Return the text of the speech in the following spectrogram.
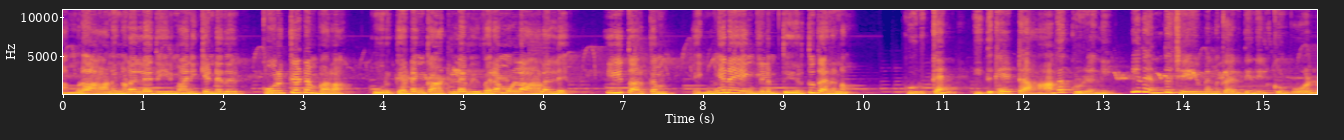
നമ്മൾ ആണുങ്ങളല്ലേ തീരുമാനിക്കേണ്ടത്? കുറുക്കേട്ടൻ പറ. കുറുക്കേട്ടൻ കാട്ടിലെ വിവരമുള്ള ആളല്ലേ? ഈ തർക്കം എങ്ങനെയെങ്കിലും തീർത്തു തരണം. കുറുക്കൻ ഇത് കേട്ട് ആകെ കുഴങ്ങി. ഇതെന്ത് ചെയ്യുമെന്ന് കരുതി നിൽക്കുമ്പോൾ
